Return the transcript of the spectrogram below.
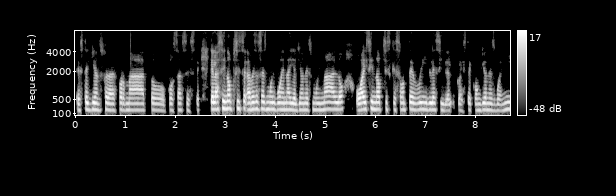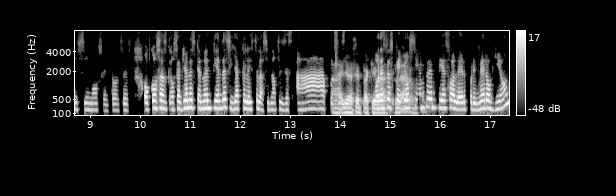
este guion fuera de formato, o cosas, este, que la sinopsis a veces es muy buena y el guion es muy malo, o hay sinopsis que son terribles y este, con guiones buenísimos, entonces, o cosas, o sea, guiones que no entiendes y ya que leíste la sinopsis dices, ah, pues ah, ya por eso es que yo siempre empiezo a leer primero guion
